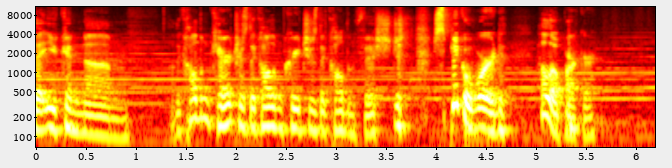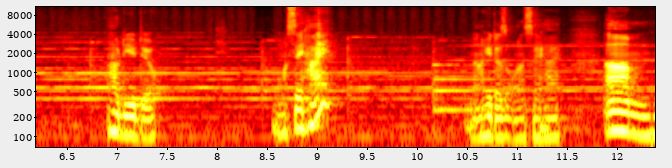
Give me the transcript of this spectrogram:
that you can... Um, they call them characters, they call them creatures, they call them fish. Just, just pick a word. Hello, Parker. How do you do? Want to say hi? No, he doesn't want to say hi. Um,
